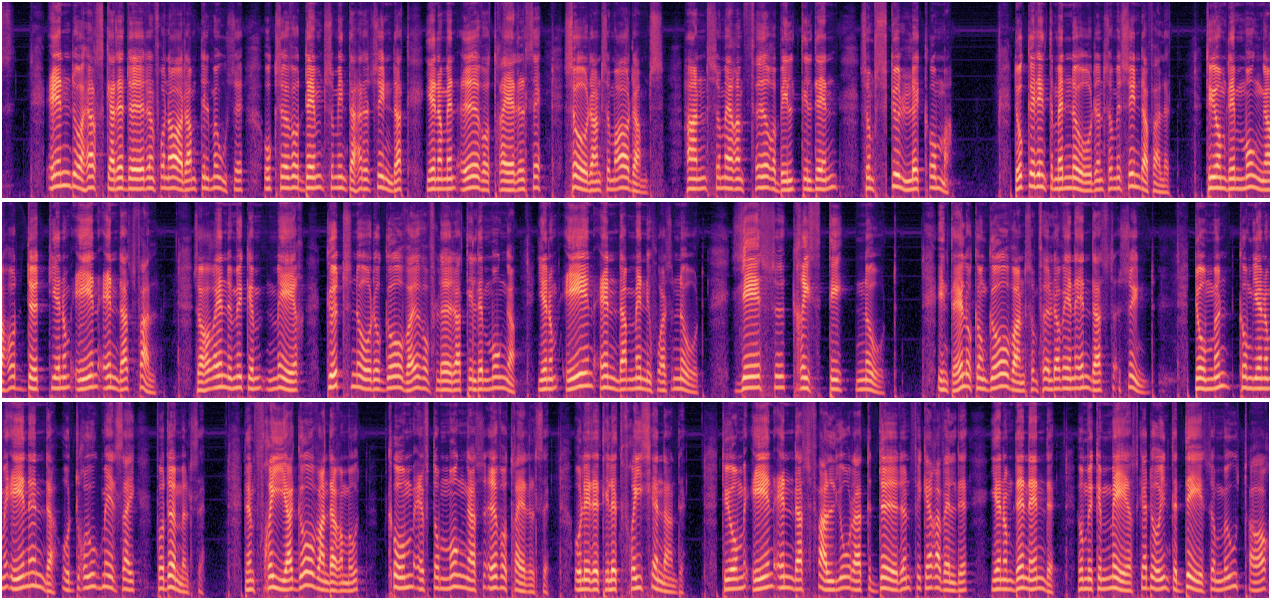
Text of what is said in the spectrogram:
Ändå härskade döden från Adam till Mose också över dem som inte hade syndat genom en överträdelse sådan som Adams han som är en förebild till den som skulle komma. Dock är det inte med nåden som med syndafallet. Ty om de många har dött genom en endas fall, så har ännu mycket mer Guds nåd och gåva överflödat till de många genom en enda människas nåd, Jesu Kristi nåd. Inte heller kom gåvan som följd av en endas synd. Domen kom genom en enda och drog med sig fördömelse. Den fria gåvan däremot kom efter mångas överträdelse och ledde till ett frikännande. Ty om en endas fall gjorde att döden fick herravälde genom den ende, hur mycket mer ska då inte det som mottar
